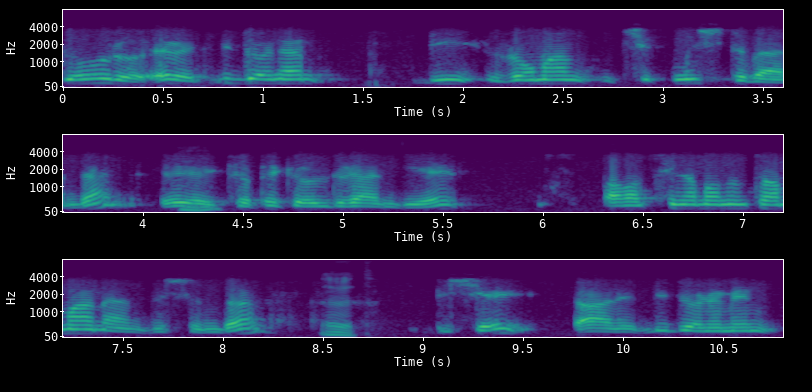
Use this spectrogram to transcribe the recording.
doğru, evet bir dönem bir roman çıkmıştı benden, e, Köpek Öldüren diye. Ama sinemanın tamamen dışında evet. bir şey. Yani bir dönemin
